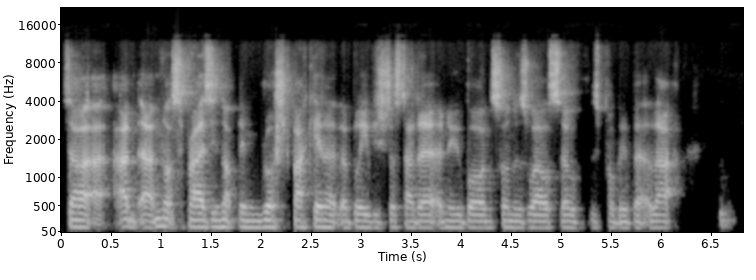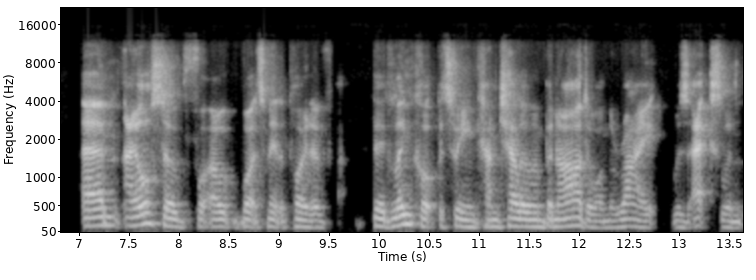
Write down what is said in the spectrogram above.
so I, am not surprised he's not been rushed back in. I believe he's just had a, a newborn son as well, so there's probably a bit of that. Um, I also thought, I wanted to make the point of the link up between Cancelo and Bernardo on the right was excellent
